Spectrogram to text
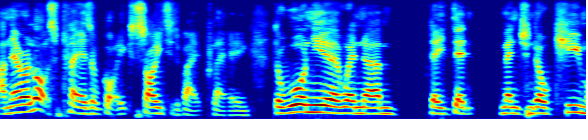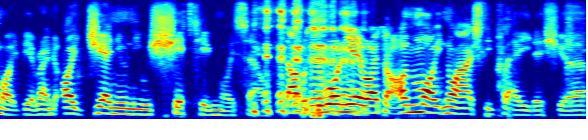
and there are lots of players I've got excited about playing. The one year when um, they did mentioned old Q might be around, I genuinely was shitting myself. That was the one year I thought I might not actually play this year.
